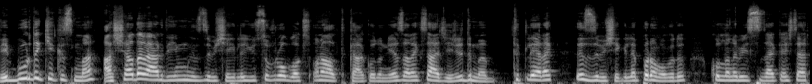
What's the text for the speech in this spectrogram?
Ve buradaki kısma aşağıda verdiğim hızlı bir şekilde Yusuf Roblox 16K kodunu yazarak sadece Redeem'e tıklayarak hızlı bir şekilde promo kodu kullanabilirsiniz arkadaşlar.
